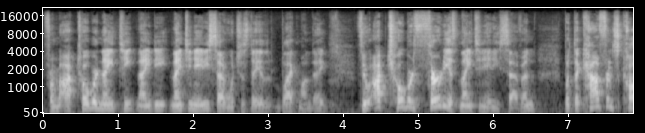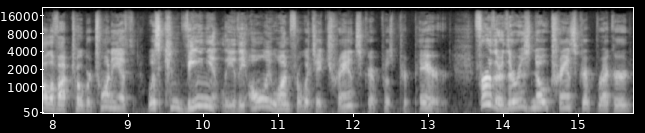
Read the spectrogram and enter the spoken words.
from October 1990, 1987, which is day Black Monday, through October 30th, 1987, but the conference call of October 20th was conveniently the only one for which a transcript was prepared. Further, there is no transcript record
